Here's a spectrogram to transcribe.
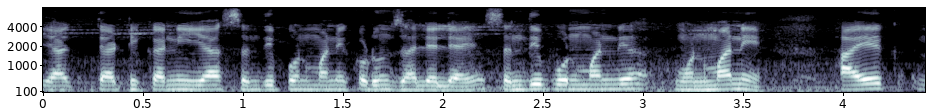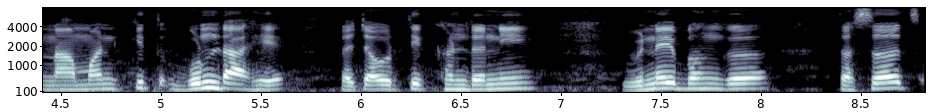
या त्या ठिकाणी या संदीप वनमानेकडून झालेले आहे. संदीप उन्माने वनमाने हा एक नामांकित गुंड आहे. त्याच्यावरती खंडणी विनयभंग तसंच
